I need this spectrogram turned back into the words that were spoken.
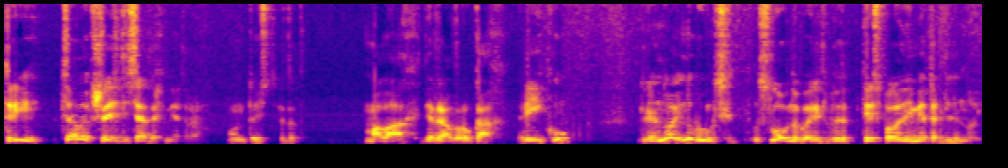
3,6 метра. Он, то есть, этот Малах держал в руках рейку длиной, ну, будем условно говорить, 3,5 метра длиной.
